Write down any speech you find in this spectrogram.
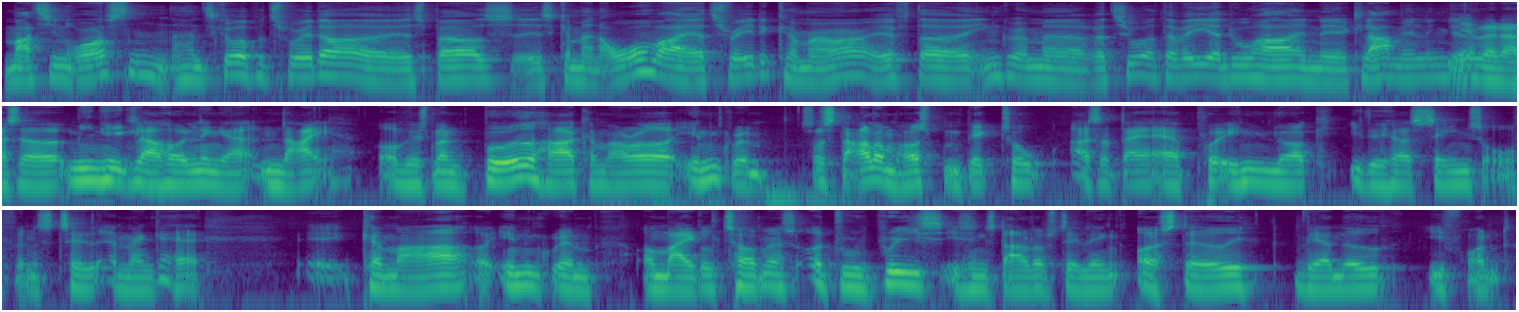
Martin Rossen, han skriver på Twitter, øh, spørger os, øh, skal man overveje at trade Kamara efter Ingram er retur? Der ved jeg, at du har en øh, klar melding der. Jamen altså, min helt klare holdning er nej. Og hvis man både har Kamara og Ingram, så starter man også med begge to. Altså, der er point nok i det her Saints offense til, at man kan have Kamara og Ingram og Michael Thomas og Drew Brees i sin startopstilling og stadig være med i front.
